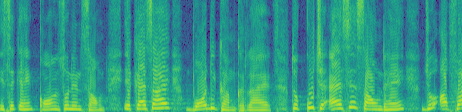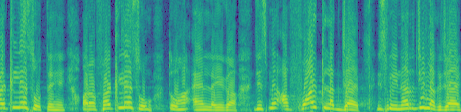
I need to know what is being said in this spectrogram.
इसे कहेंगे कॉन्सोनेंट साउंड ये कैसा है? बॉडी काम कर रहा है। तो कुछ ऐसे साउंड हैं जो अफर्टलेस होते हैं। और अफर्टलेस हो तो वहाँ एन लगेगा। जिसमें अफर्ट लग जाए, जिसमें एनर्जी लग जाए,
